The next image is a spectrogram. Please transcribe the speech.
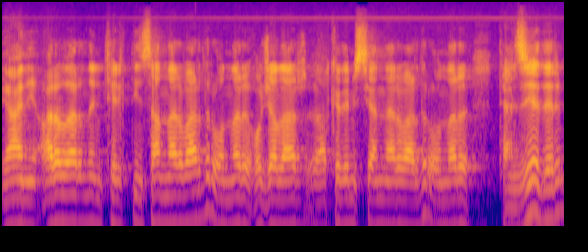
Yani aralarında nitelikli insanlar vardır. Onları hocalar, akademisyenler vardır. Onları tenzih ederim.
